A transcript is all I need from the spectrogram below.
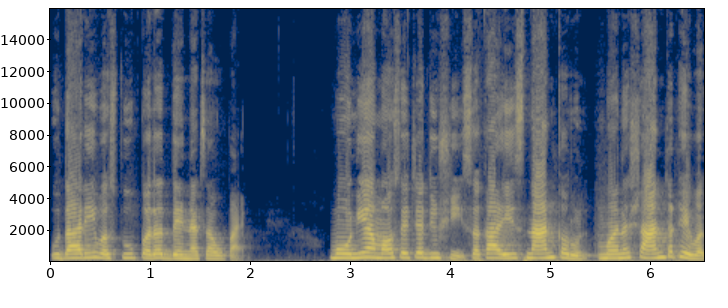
उधारी वस्तू परत देण्याचा उपाय. मौनी अमावस्येच्या दिवशी सकाळी स्नान करून मन शांत ठेवत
